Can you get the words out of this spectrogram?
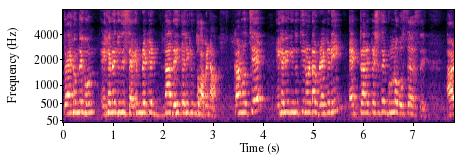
তো এখন দেখুন, এখানে যদি সেকেন্ড ব্র্যাকেট না দেই, তাহলে কিন্তু হবে না। কারণ হচ্ছে, এখানে কিন্তু তিনটা ব্র্যাকেটই একটা আরেকটার সাথে গুণ অবস্থায় আছে। আর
